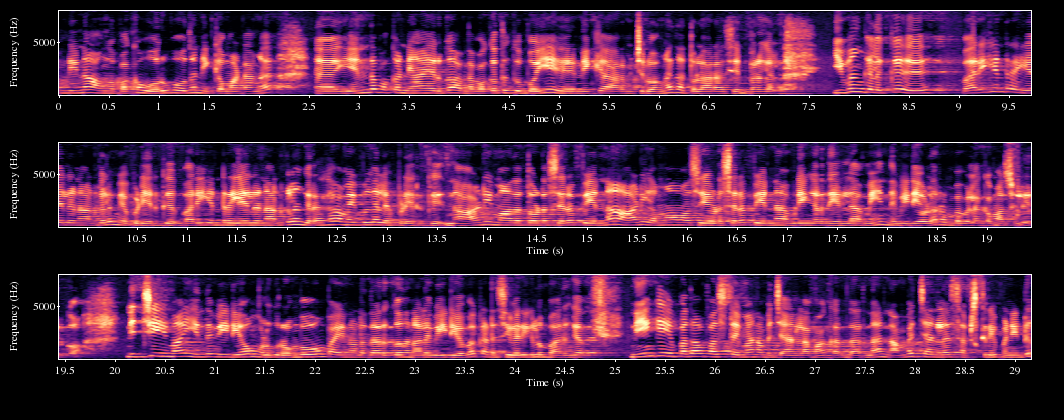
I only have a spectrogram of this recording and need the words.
அப்படின்னா அவங்க பக்கம் ஒருபோதும் நிற்க மாட்டாங்க. எந்த பக்கம் நியாயம் இருக்கோ அந்த பக்கத்துக்கு போய் நிற்க ஆரம்பிச்சிருவாங்க இந்த துளாராசி என்பர்கள். இவங்களுக்கு வருகின்ற ஏழு நாட்களும் எப்படி இருக்குது வருகின்ற ஏழு நாட்களும் கிரக அமைப்புகள் எப்படி இருக்குது இந்த ஆடி மாதத்தோட சிறப்பு என்ன? ஆடி அமாவாசையோட சிறப்பு என்ன? அப்படிங்கிறது எல்லாமே இந்த வீடியோவில் ரொம்ப விளக்கமாக சொல்லியிருக்கோம். நிச்சயமாக இந்த வீடியோ உங்களுக்கு ரொம்பவும் பயனுள்ளதாக இருக்கும் அதனால் வீடியோவை கடைசி வரைகளும் பாருங்கள் நீங்கள் இப்போ தான் ஃபஸ்ட் டைமாக நம்ம சேனலை பார்க்குறதா இருந்தால் நம்ம சேனலை சப்ஸ்கிரைப் பண்ணிவிட்டு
